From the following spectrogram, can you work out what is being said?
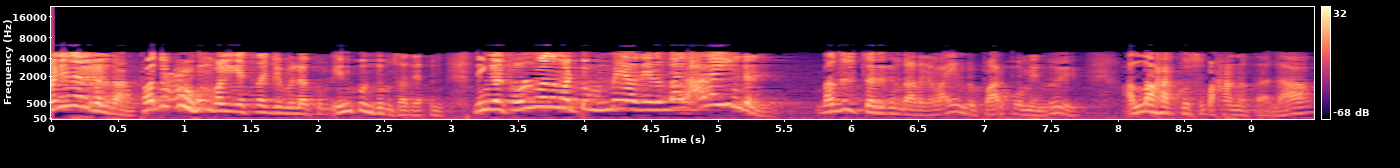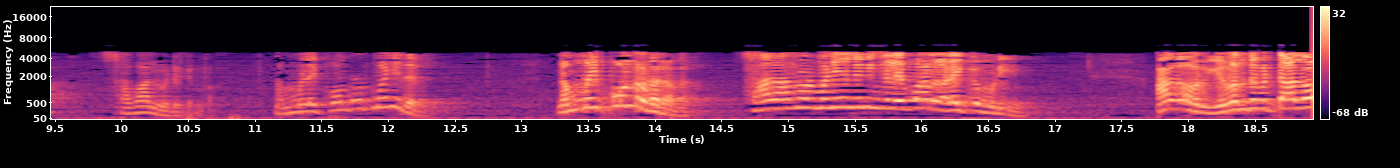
மனிதர்கள் தான். பதுழுகும் விளக்கும் இன்குந்தும் சதத்தின் நீங்கள் சொல்வது மட்டும் உண்மையாக இருந்தால் அழையுங்கள் பதில் தருகின்றார்களா. என்று பார்ப்போம் என்று அல்லாஹாக்கு சுபஹானத்தாலா சவால் விடுகின்றார் நம்மளை போன்ற ஒரு மனிதர் நம்மை போன்றவர் அவர். சாதாரண ஒரு மனிதனை நீங்கள் எவ்வாறு அழைக்க முடியும்? ஆக அவர் இறந்து விட்டாலோ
